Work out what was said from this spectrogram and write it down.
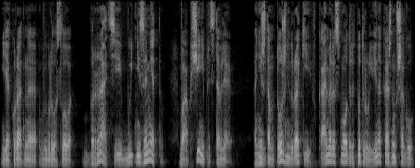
Я аккуратно выбрал слово «брать» и быть незаметным. Вообще не представляю. Они же там тоже не дураки. В камеры смотрят, патрули на каждом шагу.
